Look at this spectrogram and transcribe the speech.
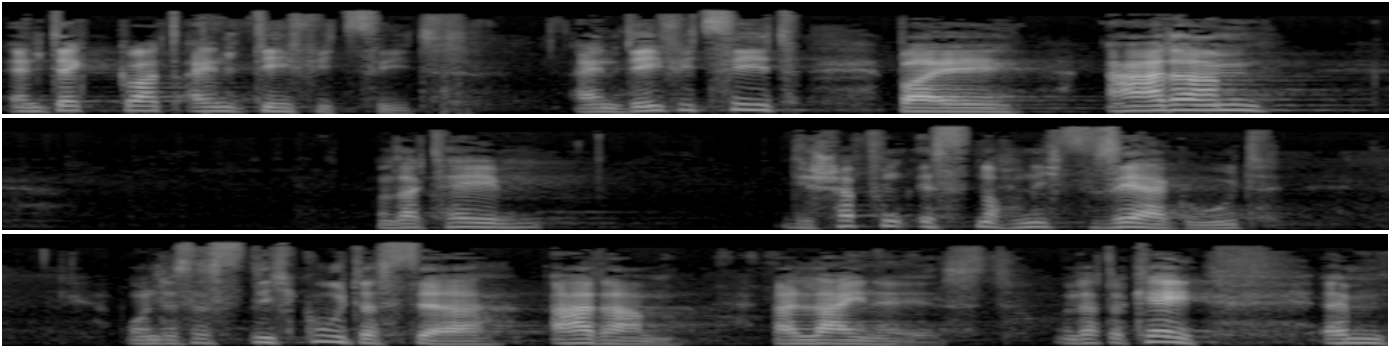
entdeckt Gott ein Defizit. Ein Defizit bei Adam und sagt, hey, die Schöpfung ist noch nicht sehr gut und es ist nicht gut, dass der Adam alleine ist. Und sagt, okay, ähm,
